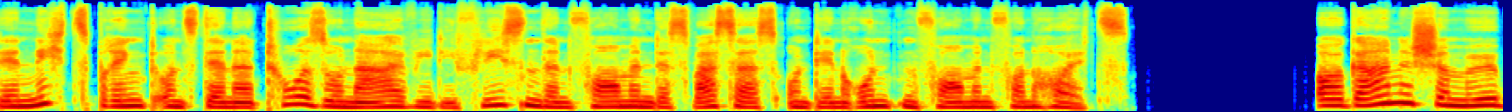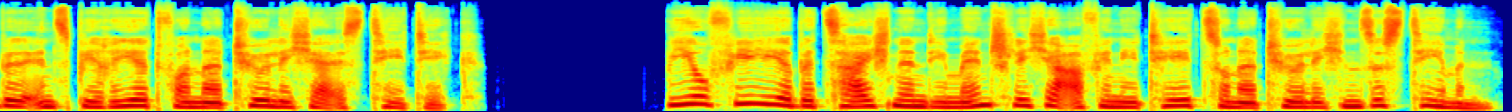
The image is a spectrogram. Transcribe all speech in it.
denn nichts bringt uns der Natur so nahe wie die fließenden Formen des Wassers und den runden Formen von Holz. Organische Möbel inspiriert von natürlicher Ästhetik. Biophilie bezeichnen die menschliche Affinität zu natürlichen Systemen.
